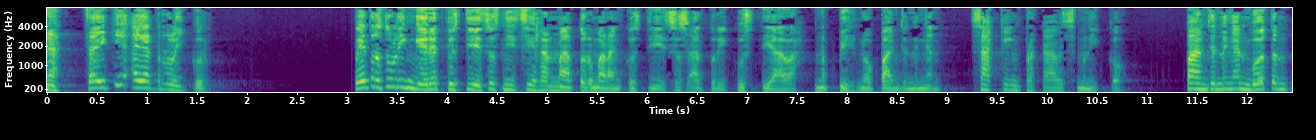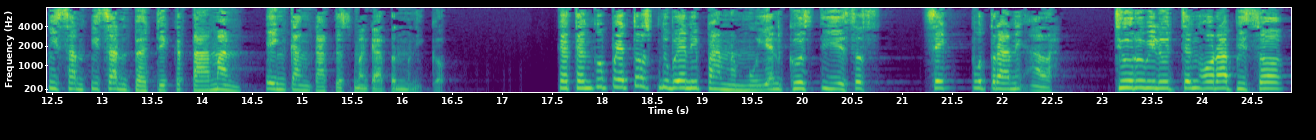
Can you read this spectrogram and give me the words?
Nah, Saiki ayat 23. Petrus tuling geret Gusti Yesus nyisih lan matur marang Gusti Yesus aturi Gusti Allah nebihno panjenengan saking perkawis menika. Panjenengan boten pisan-pisan badhe ketaman ingkang kados mangkaten menika. Kadangku Petrus nduweni panemu yen Gusti Yesus sing putrane Allah. Juru wilujeng ora bisa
